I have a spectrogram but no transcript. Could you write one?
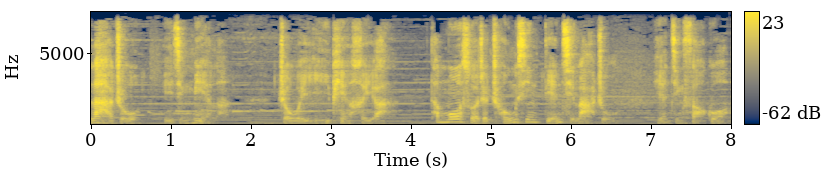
蜡烛已经灭了，周围一片黑暗。他摸索着重新点起蜡烛，眼睛扫过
